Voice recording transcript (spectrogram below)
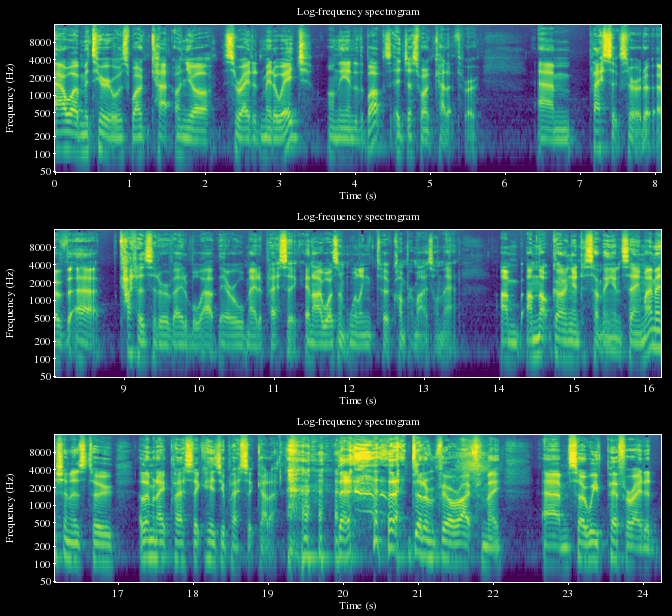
our materials won't cut on your serrated metal edge on the end of the box; it just won't cut it through um, plastics are, are uh, cutters that are available out there are all made of plastic, and I wasn't willing to compromise on that. I'm, I'm not going into something and saying my mission is to eliminate plastic. Here's your plastic cutter. that, that didn't feel right for me. Um, so we've perforated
